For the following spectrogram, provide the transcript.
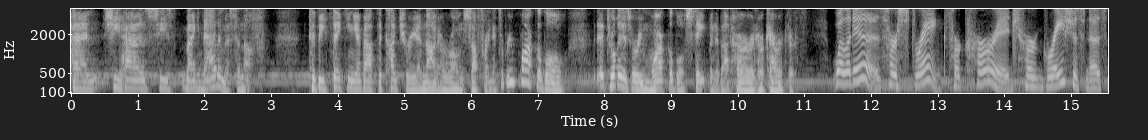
and she has, she's magnanimous enough to be thinking about the country and not her own suffering. It's a remarkable, it really is a remarkable statement about her and her character. Well, it is her strength, her courage, her graciousness,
